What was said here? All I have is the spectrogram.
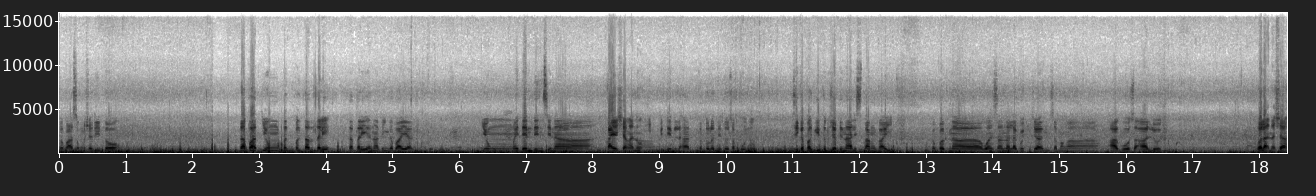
papasok mo siya dito. Dapat yung pag pagtatali, nating kabayan, yung may tendency na kaya siyang ano, higpitin lahat katulad dito sa puno. Kasi kapag dito siya tinalis tangkay, kapag na once na nalagot yan sa mga ago sa alon, wala na siya.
